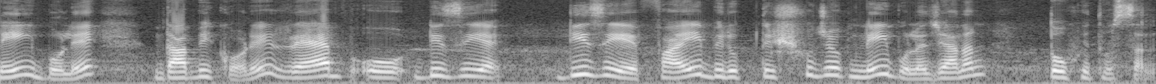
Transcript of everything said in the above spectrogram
নেই বলে দাবি করে র্যাব ও ডিজিএফআই বিলুপ্তির সুযোগ নেই বলে জানান তৌহিদ হোসেন।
